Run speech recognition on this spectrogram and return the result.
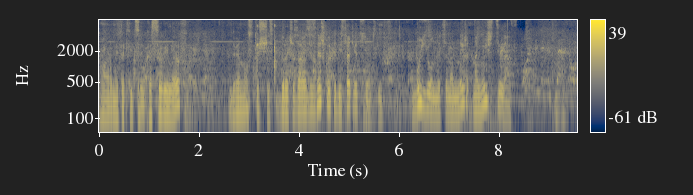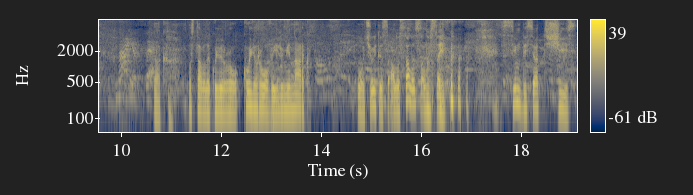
Гарний такий цей красивий лев. 96. До речі, зараз зі знижкою 50%. Бульйонниця на, ниж... на ніжці лев. Так, поставили кольоро... кольоровий люмінарк. О, чуєте, сало, сало, сало, сей. 76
